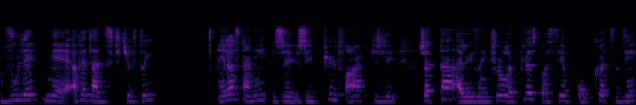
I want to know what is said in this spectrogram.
voulait, mais avait de la difficulté. Et là, cette année, j'ai pu le faire, puis je, je tends à les inclure le plus possible au quotidien.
